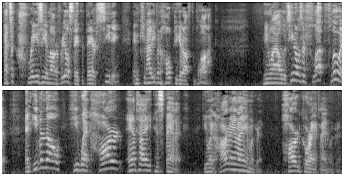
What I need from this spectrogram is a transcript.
That's a crazy amount of real estate that they are ceding and cannot even hope to get off the block. Meanwhile latinos are fl- fluid and even though he went hard anti-hispanic he went hard anti-immigrant, hardcore anti-immigrant,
